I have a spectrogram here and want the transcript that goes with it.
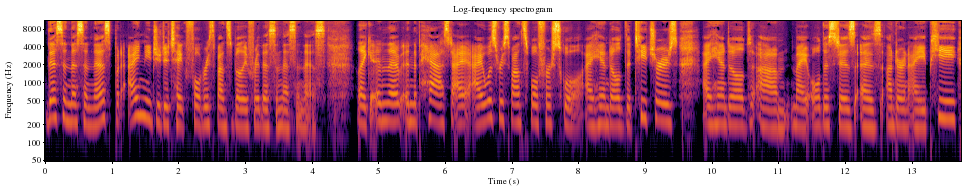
this and this and this, but I need you to take full responsibility for this and this and this. Like in the, in the past, I, I was responsible for school. I handled the teachers. I handled, um, my oldest is as under an IEP. Uh,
